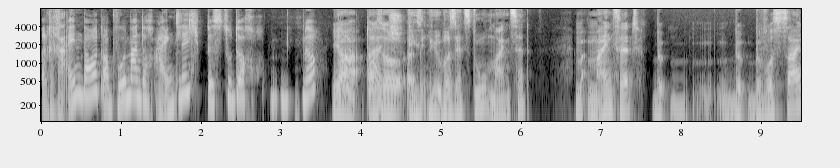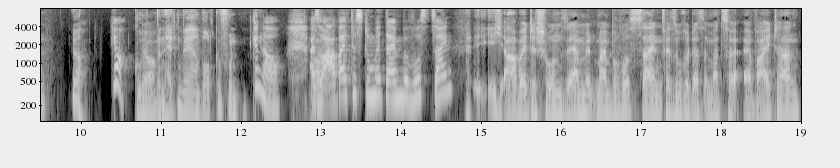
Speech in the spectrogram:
reinbaut, obwohl man doch eigentlich bist du doch, ne? Ja, Deutsch. also äh, Wie, wie übersetzt du Mindset? M- Mindset, Be Be Bewusstsein. Ja. Ja. Gut, Ja. dann hätten wir ja ein Wort gefunden. Genau. Also arbeitest du mit deinem Bewusstsein? Ich arbeite schon sehr mit meinem Bewusstsein, versuche das immer zu erweitern.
